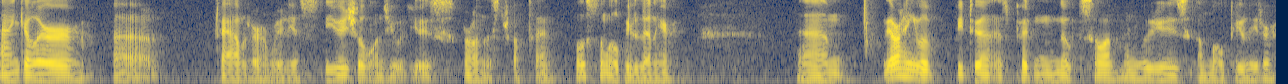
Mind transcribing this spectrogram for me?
Angular, uh, diameter and radius. The usual ones you would use are on this drop down. Most of them will be linear. Um, the other thing we'll be doing is putting notes on and we'll use a multi-leader.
